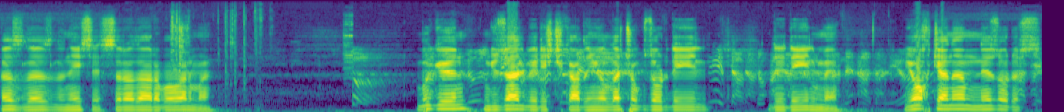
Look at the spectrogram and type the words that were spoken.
Hızlı hızlı neyse sırada araba var mı? Bugün güzel bir iş çıkardın yollar çok zor değil de değil mi? Yok canım ne zoruz.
